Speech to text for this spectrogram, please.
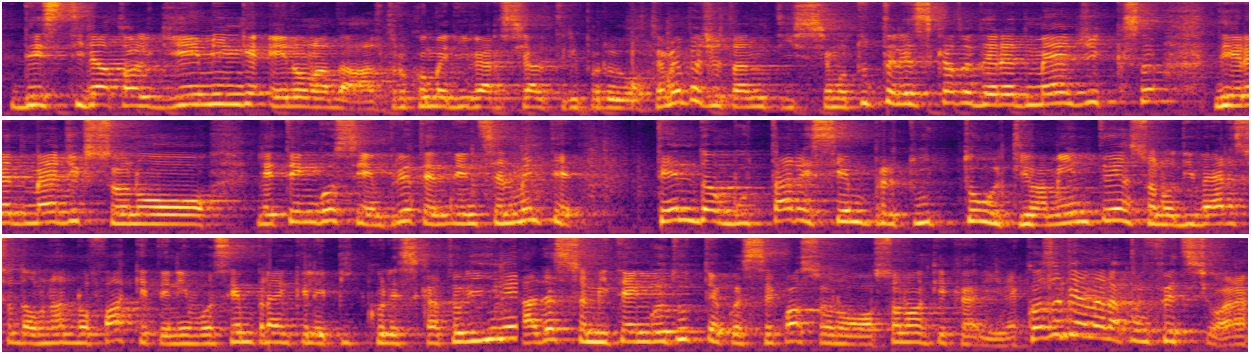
destinato al gaming e non ad altro, come diversi altri prodotti. A me piace tantissimo. Tutte le scatole dei Red Magic, dei Red Magic sono le tengo sempre. Io tendenzialmente Tendo a buttare sempre tutto ultimamente, sono diverso da un anno fa che tenevo sempre anche le piccole scatoline, adesso mi tengo tutte e queste qua sono, sono anche carine. Cosa abbiamo nella confezione?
